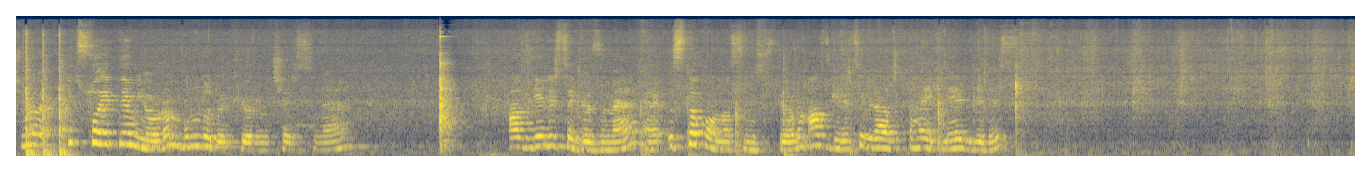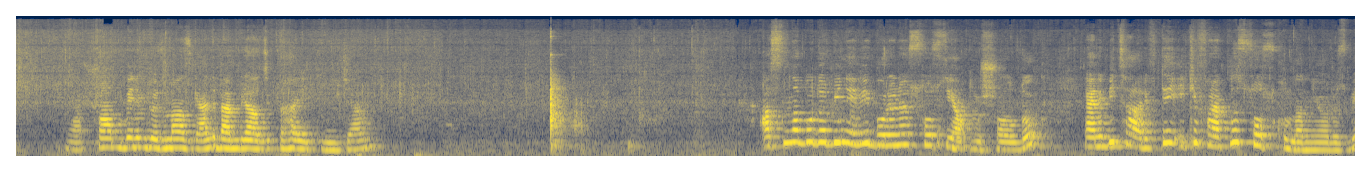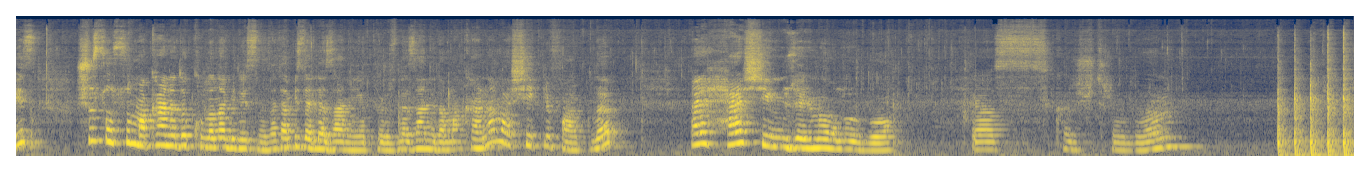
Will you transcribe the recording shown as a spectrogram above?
Şimdi hiç su eklemiyorum. Bunu da döküyorum içerisine. Az gelirse gözüme, yani ıslak olmasını istiyorum. Az gelirse birazcık daha ekleyebiliriz. Ya şu an bu benim gözüme az geldi. Ben birazcık daha ekleyeceğim. Aslında burada bir nevi bolognese sos yapmış olduk. Yani bir tarifte iki farklı sos kullanıyoruz biz. Şu sosu makarnada kullanabilirsiniz. Zaten biz de lazanya yapıyoruz. Lazanyada makarna ama şekli farklı. Yani her şeyin üzerine olur bu. Biraz karıştıralım.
